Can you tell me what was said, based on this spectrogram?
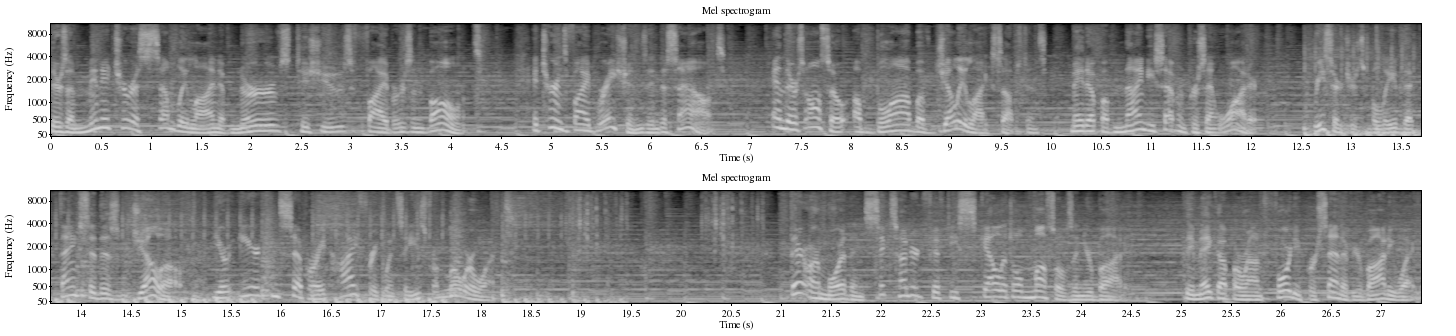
there's a miniature assembly line of nerves, tissues, fibers, and bones. It turns vibrations into sounds. And there's also a blob of jelly like substance made up of 97% water Researchers believe that thanks to this jello, your ear can separate high frequencies from lower ones. There are more than 650 skeletal muscles in your body. They make up around 40% of your body weight.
